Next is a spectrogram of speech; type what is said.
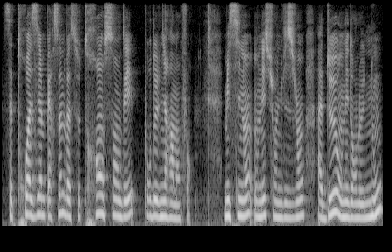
cette troisième personne va se transcender pour devenir un enfant. Mais sinon, on est sur une vision à deux, on est dans le nous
